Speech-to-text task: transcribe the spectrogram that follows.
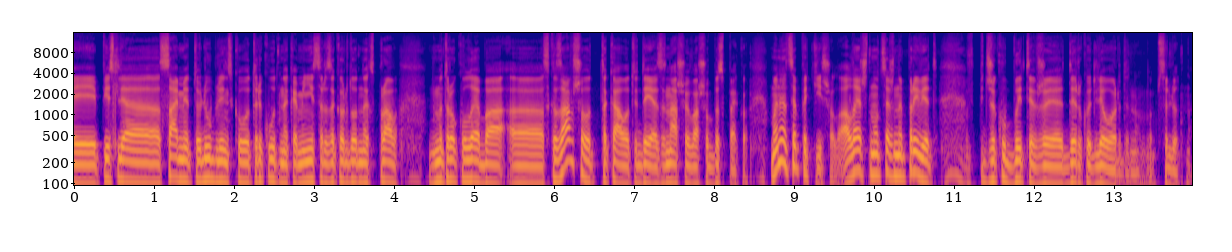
І після саміту Люблінського трикутника міністр закордонних справ Дмитро Кулеба е, сказав, що от така от ідея за нашу і вашу безпеку. Мене це потішило. Але ж ну це ж не привід в піджаку бити вже дирку для ордену. Абсолютно.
